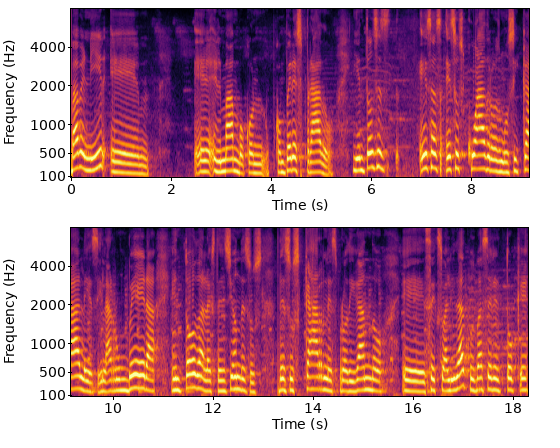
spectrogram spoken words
Va a venir eh, el mambo con, con Pérez Prado y entonces esos cuadros musicales y la rumbera en toda la extensión de sus, de sus carnes, prodigando eh, sexualidad, pues va a ser el toque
